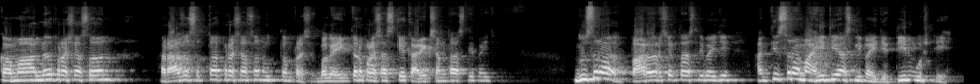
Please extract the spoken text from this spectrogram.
कमाल प्रशासन राजसत्ताक प्रशासन उत्तम प्रशासन. बघा एकतर प्रशासकीय कार्यक्षमता असली पाहिजे. दुसरं पारदर्शकता असली पाहिजे. आणि तिसरं माहिती असली पाहिजे. तीन गोष्टी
